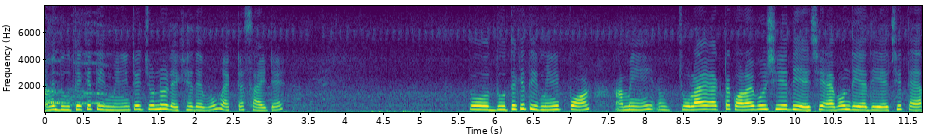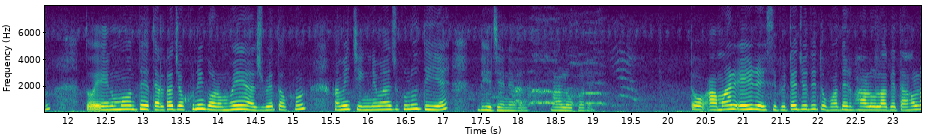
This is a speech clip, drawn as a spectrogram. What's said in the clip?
আমি দু থেকে তিন মিনিটের জন্য রেখে দেব একটা সাইডে তো দু থেকে তিন মিনিট পর আমি চুলায় একটা কড়াই বসিয়ে দিয়েছি এবং দিয়ে দিয়েছি তেল। তো এর মধ্যে তেলটা যখনই গরম হয়ে আসবে তখন আমি চিংড়ি মাছগুলো দিয়ে ভেজে নেব ভালো করে। তো আমার এই রেসিপিটা যদি তোমাদের ভালো লাগে তাহলে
